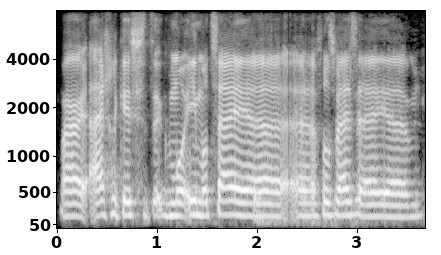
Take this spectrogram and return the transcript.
Maar eigenlijk is het mooi. Iemand zei, uh, uh, volgens mij zei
